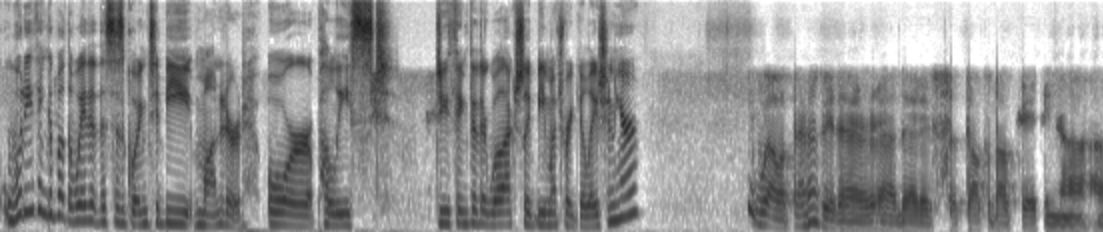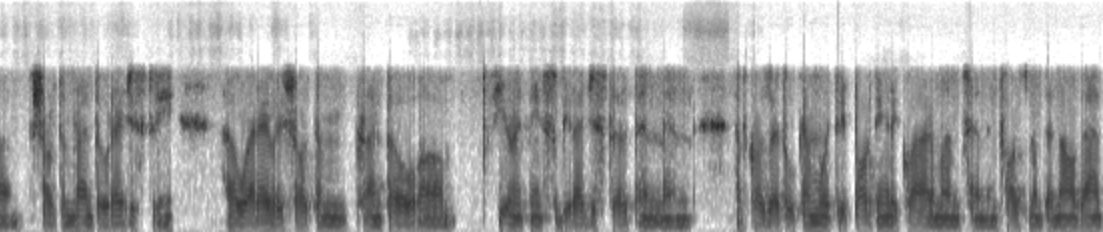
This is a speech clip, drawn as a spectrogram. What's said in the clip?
What do you think about the way that this is going to be monitored or policed? Do you think that there will actually be much regulation here? Well, apparently there uh, there is talk about creating a, a short-term rental registry uh, where every short-term rental um, unit needs to be registered, and, and of course that will come with reporting requirements and enforcement and all that.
